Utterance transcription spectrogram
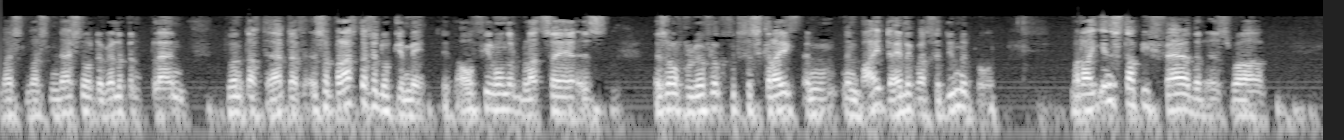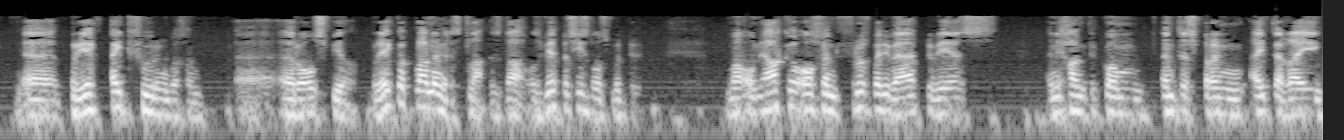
nas National Development Plan 2030 is 'n pragtige dokument. Dit al 400 bladsye is is ongelooflik goed geskryf en en baie duidelik wat gedoen moet word. Maar daai een stapie verder is waar uh projekuitvoering begin uh 'n rol speel. Projekbeplanning is klaar, is daar. Ons weet presies wat ons moet doen. Maar om elke oggend vroeg by die werk te wees, in die gang te kom, in te spring, uit te ry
